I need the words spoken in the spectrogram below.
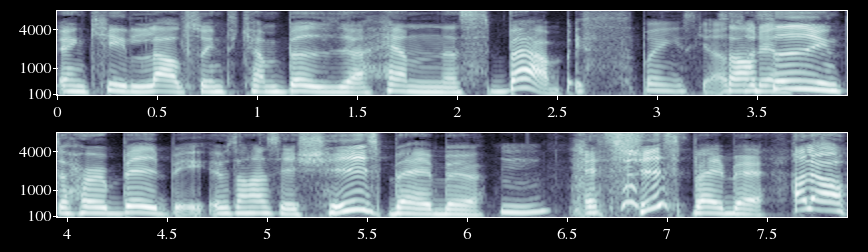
en kille alltså inte kan böja hennes bebis. På engelska. Så alltså han en- säger ju inte her baby utan han säger cheese baby. Mm. It's cheese baby. Hello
